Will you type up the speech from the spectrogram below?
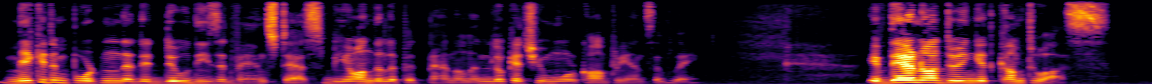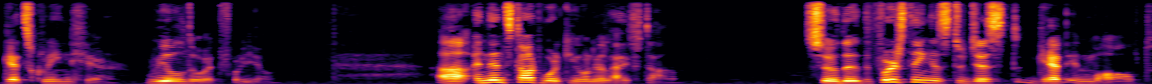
make it important that they do these advanced tests beyond the lipid panel and look at you more comprehensively. If they are not doing it, come to us. Get screened here. We'll do it for you. Uh, and then start working on your lifestyle. So, the, the first thing is to just get involved.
